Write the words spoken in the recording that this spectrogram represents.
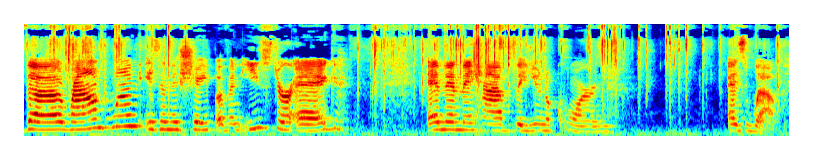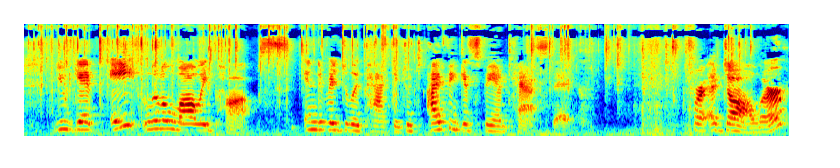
The round one is in the shape of an Easter egg and then they have the unicorn as well. You get eight little lollipops individually packaged, which I think is fantastic for a dollar.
